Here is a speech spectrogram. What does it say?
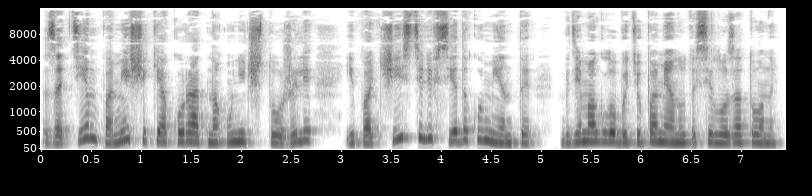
Затем помещики аккуратно уничтожили и почистили все документы, где могло быть упомянуто село Затоны.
